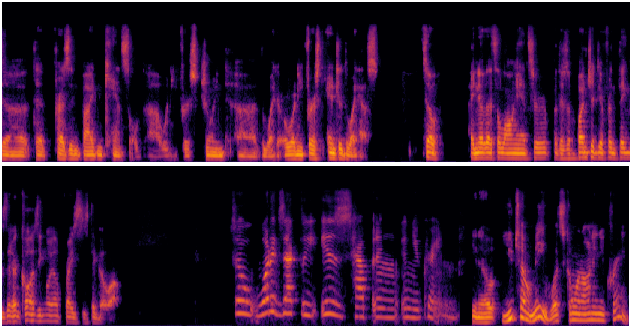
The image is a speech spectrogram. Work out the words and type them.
uh, that President Biden canceled uh, when he first joined uh, the White House or when he first entered the White House. So I know that's a long answer, but there's a bunch of different things that are causing oil prices to go up. So, what exactly is happening in Ukraine? You know, you tell me what's going on in Ukraine.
